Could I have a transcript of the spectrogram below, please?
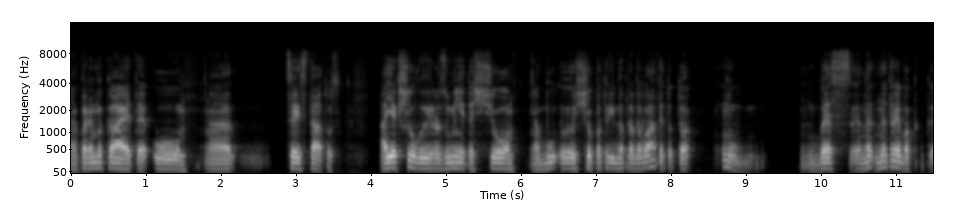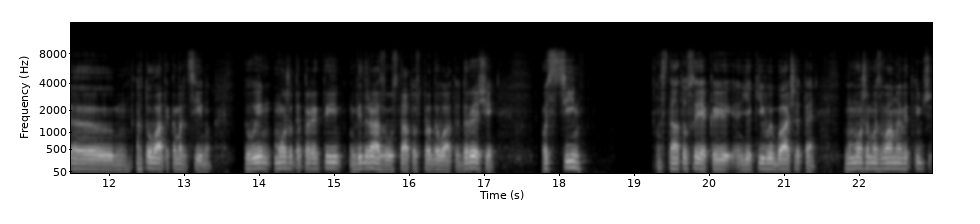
е, перемикаєте у е, цей статус. А якщо ви розумієте, що, е, що потрібно продавати, тобто ну, без, не, не треба е, готувати комерційну, то ви можете перейти відразу у статус продавати. До речі, ось ці статуси, які, які ви бачите, ми можемо з вами відключ,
